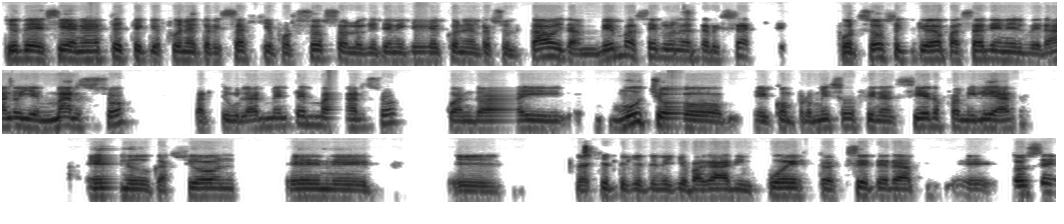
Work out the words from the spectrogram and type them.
Yo te decía antes este que fue un aterrizaje forzoso lo que tiene que ver con el resultado y también va a ser un aterrizaje forzoso que va a pasar en el verano y en marzo, particularmente en marzo, cuando hay mucho eh, compromiso financiero familiar en educación, en eh, eh, la gente que tiene que pagar impuestos, etcétera. entonces,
